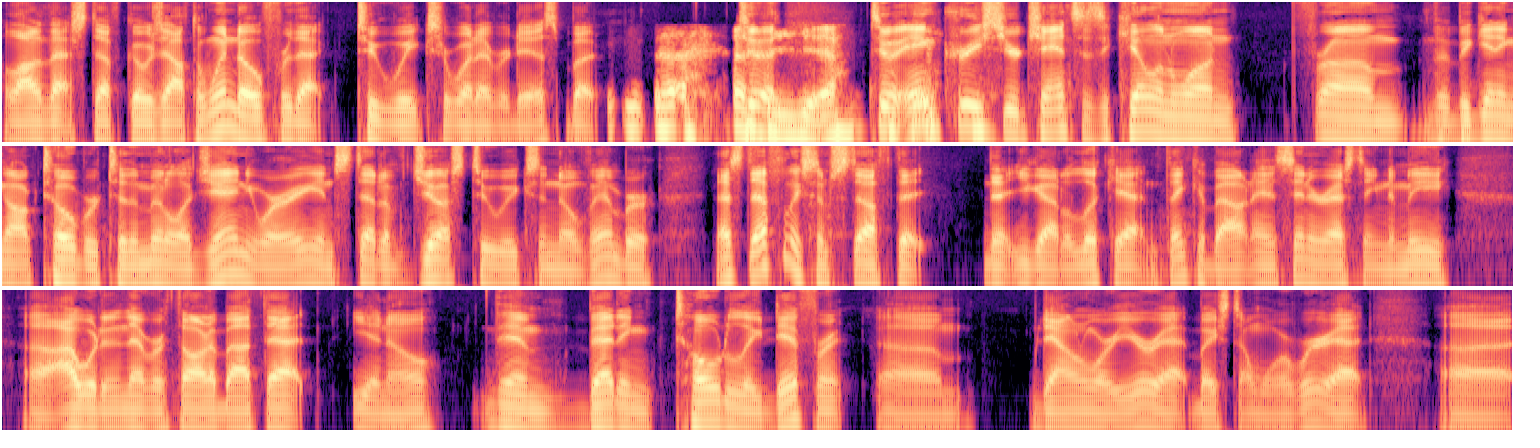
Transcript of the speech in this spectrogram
a lot of that stuff goes out the window for that two weeks or whatever it is. But To- yeah, to increase your chances of killing one from the beginning of October to the middle of January instead of just two weeks in November, that's definitely some stuff that, that you got to look at and think about. And it's interesting to me. Uh, I would have never thought about that, you know, them betting totally different um, down where you're at based on where we're at. Uh,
